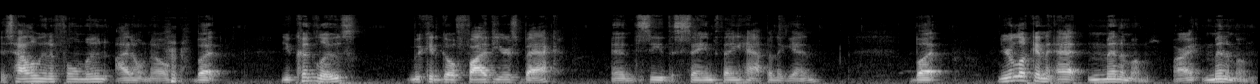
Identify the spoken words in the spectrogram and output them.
is Halloween a full moon? I don't know, but you could lose. We could go five years back and see the same thing happen again. But you're looking at minimum, all right, minimum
